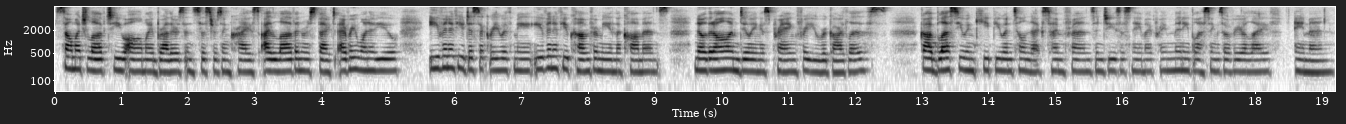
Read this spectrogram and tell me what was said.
So much love to you all, my brothers and sisters in Christ. I love and respect every one of you, even if you disagree with me, even if you come for me in the comments. Know that all I'm doing is praying for you regardless. God bless you and keep you until next time, friends. In Jesus' name, I pray many blessings over your life. Amen.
